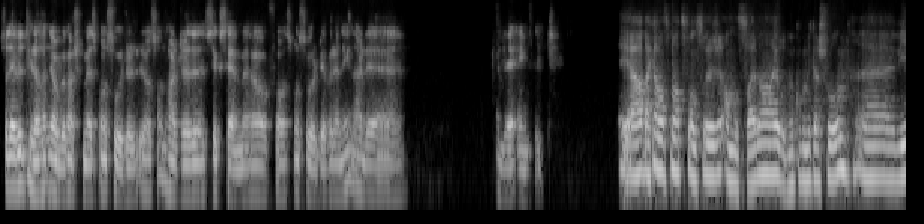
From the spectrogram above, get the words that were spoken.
Så det betyr at han jobber kanskje med sponsorer og sånn. Har dere suksess med å få sponsorer til foreningen? Er det, er det enkelt? Ja, Det er ikke han som har hatt sponsoransvar, men han har jobbet med kommunikasjon. Eh, vi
